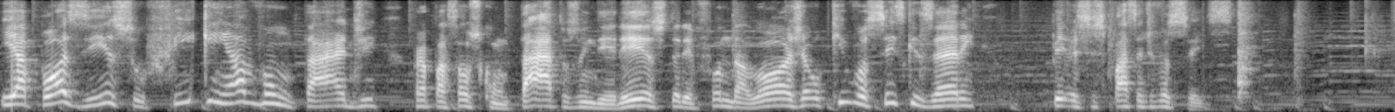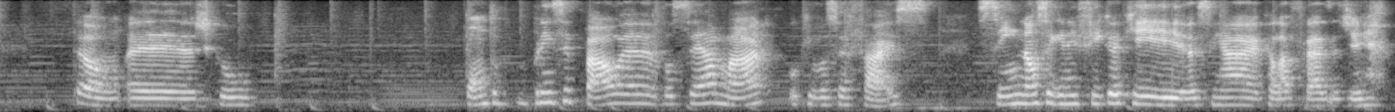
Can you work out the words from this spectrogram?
E após isso, fiquem à vontade para passar os contatos, o endereço, o telefone da loja, o que vocês quiserem esse espaço é de vocês. Então, é, acho que o ponto principal é você amar o que você faz. Sim, não significa que, assim, ah, aquela frase de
